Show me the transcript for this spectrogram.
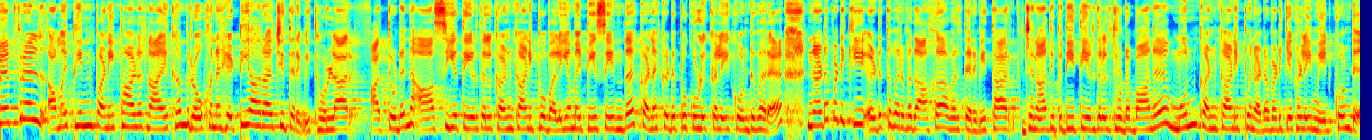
பெப்ரல் அமைப்பின் பணிப்பாளர் நாயகம் ரோஹன ஹெட்டியாராய்ச்சி தெரிவித்துள்ளார். அத்துடன் ஆசிய தேர்தல் கண்காணிப்பு வலையமைப்பை சேர்ந்த கணக்கெடுப்பு குழுக்களை கொண்டுவர நடவடிக்கை எடுத்து வருவதாக அவர் தெரிவித்தார். ஜனாதிபதி தேர்தல் தொடர்பான முன் கண்காணிப்பு நடவடிக்கைகளை மேற்கொண்டு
